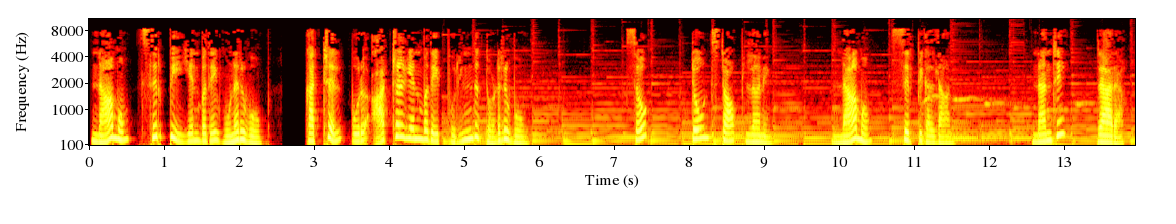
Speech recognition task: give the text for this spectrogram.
நாமும் சிற்பி என்பதை உணருவோம். கற்றல் ஒரு ஆற்றல் என்பதை புரிந்து தொடருவோம். சோ டோன்ட் ஸ்டாப் லேர்னிங் நாமும் சிற்பிகள்தான். Nandri Rara.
